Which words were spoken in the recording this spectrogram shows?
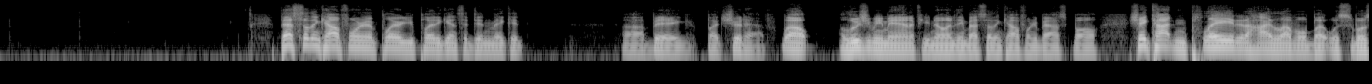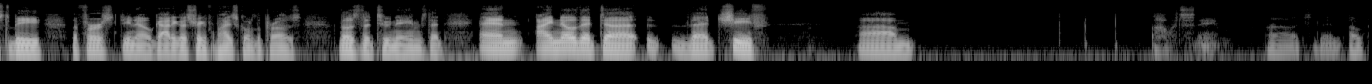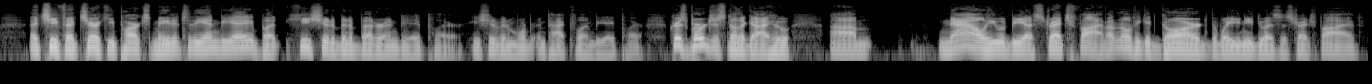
Best Southern California player you played against that didn't make it uh, big, but should have. Well, Illusion Me Man, if you know anything about Southern California basketball. Schea Cotton played at a high level, but was supposed to be the first, you know, guy to go straight from high school to the pros. Those are the two names that, and I know that uh, that Chief, um, oh, what's his name? Uh, what's his name? Oh, that Chief at Cherokee Parks made it to the NBA, but he should have been a better NBA player. He should have been a more impactful NBA player. Chris Burgess, another guy who um, now he would be a stretch five. I don't know if he could guard the way you need to as a stretch five.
